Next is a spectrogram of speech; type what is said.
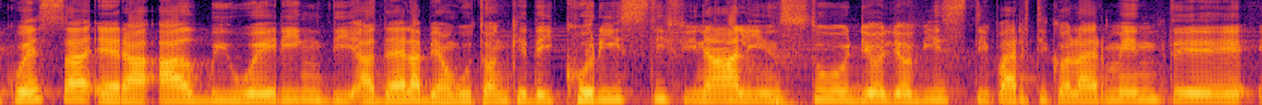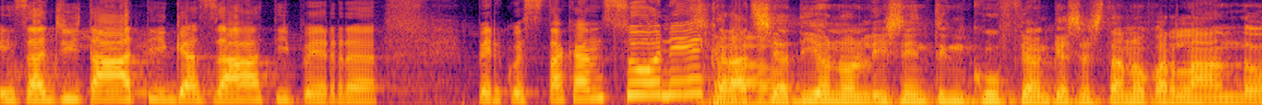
E questa era I'll Be Waiting di Adele. Abbiamo avuto anche dei coristi finali in studio, li ho visti particolarmente esagitati, gasati per, per questa canzone. Ciao. Grazie a Dio non li sento in cuffia anche se stanno parlando.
